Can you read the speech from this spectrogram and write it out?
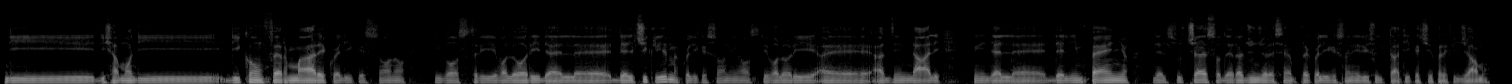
di, diciamo, di, di, confermare quelli che sono i vostri valori del, del ciclismo e quelli che sono i nostri valori eh, aziendali, quindi del, dell'impegno, del successo, del raggiungere sempre quelli che sono i risultati che ci prefiggiamo.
